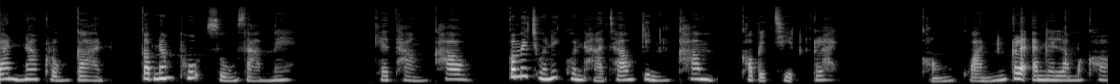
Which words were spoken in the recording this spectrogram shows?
ด้านหน้าโครงการกับน้ำพุสูงสามเมตร แค่ทางเข้า ก็ไม่ชวนให้คนหาเช้ากินค่ำเข้าไปเฉียดใกล้ ของขวัญกระแอมในลำคอ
